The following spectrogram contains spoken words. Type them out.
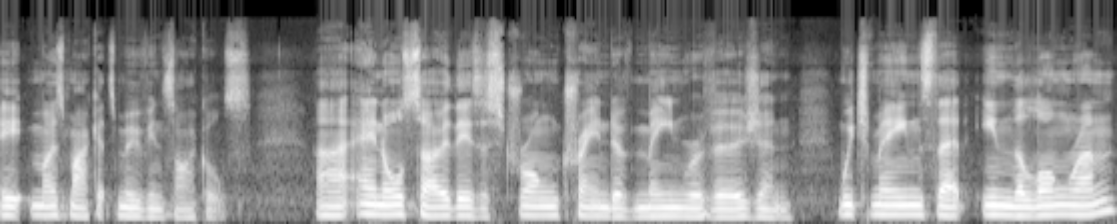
it, most markets move in cycles, uh, and also there's a strong trend of mean reversion, which means that in the long run,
